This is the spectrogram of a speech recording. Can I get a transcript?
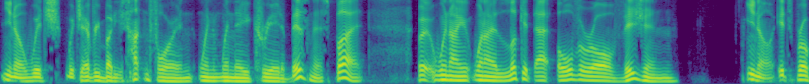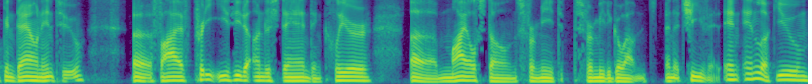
you know which which everybody's hunting for and when when they create a business. But but when i when i look at that overall vision you know it's broken down into uh, five pretty easy to understand and clear uh, milestones for me to for me to go out and, and achieve it and and look you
